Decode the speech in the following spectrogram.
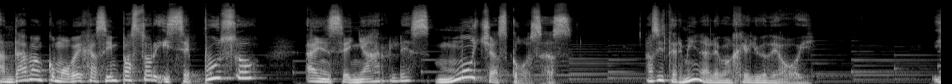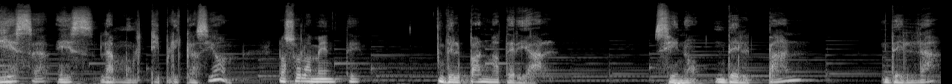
Andaban como ovejas sin pastor y se puso a enseñarles muchas cosas. Así termina el Evangelio de hoy. Y esa es la multiplicación, no solamente del pan material, sino del pan de la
